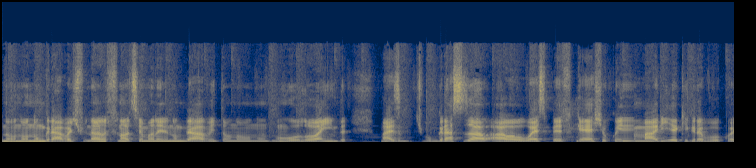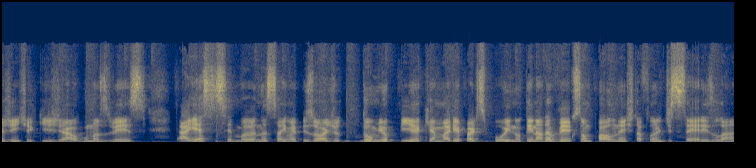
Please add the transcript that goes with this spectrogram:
não, não, não grava, não, no final de semana ele não grava, então não, não, não rolou ainda. Mas, tipo, graças ao, ao SPF Cast, eu conheci a Maria, que gravou com a gente aqui já algumas vezes. Aí, essa semana, saiu um episódio do Miopia, que a Maria participou, e não tem nada a ver com São Paulo, né? A gente tá falando de séries lá.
